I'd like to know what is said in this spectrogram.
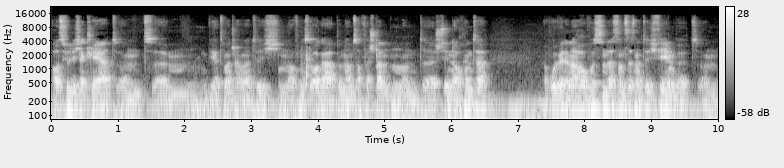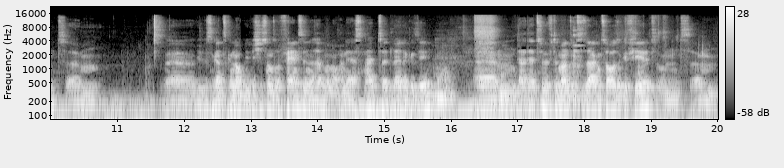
ausführlich erklärt und ähm, wir als Mannschaft haben natürlich ein offenes Ohr gehabt und haben es auch verstanden und äh, stehen da auch hinter. Obwohl wir danach auch wussten, dass uns das natürlich fehlen wird. Und ähm, äh, wir wissen ganz genau, wie wichtig unsere Fans sind. Das hat man auch in der ersten Halbzeit leider gesehen. Ähm, da hat der zwölfte Mann sozusagen zu Hause gefehlt und ähm,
